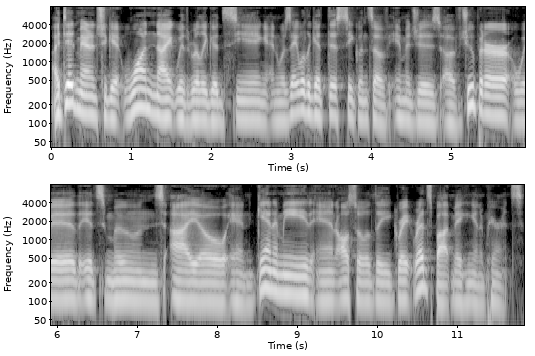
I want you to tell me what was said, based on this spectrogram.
I did manage to get one night with really good seeing and was able to get this sequence of images of Jupiter with its moons Io and Ganymede, and also the Great Red Spot making an appearance.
